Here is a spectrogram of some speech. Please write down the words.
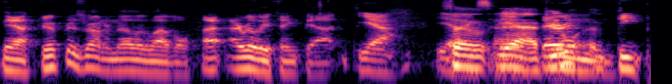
Yeah, drifters are on another level. I, I really think that. Yeah. Yeah. so exactly. yeah, if They're you, deep.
